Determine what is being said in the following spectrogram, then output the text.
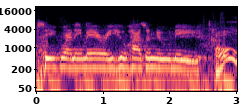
see Granny Mary who has a new knee Oh,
